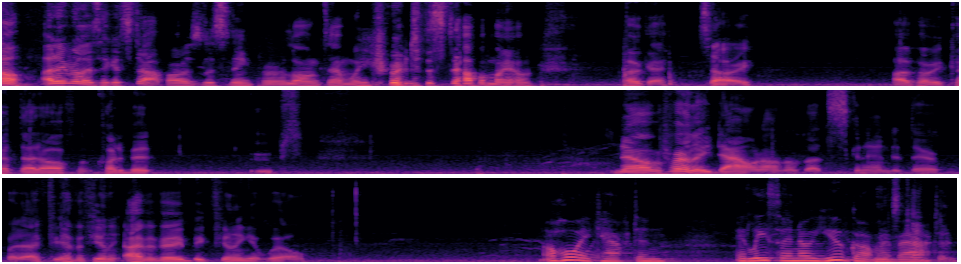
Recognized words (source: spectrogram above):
Oh, I didn't realize I could stop. I was listening for a long time waiting for it to stop on my own. Okay, sorry. I'll probably cut that off quite a bit. Oops. Now, I lay down, I don't know if that's gonna end it there, but I have a feeling. I have a very big feeling it will. Ahoy, Captain. At least I know you've got my Thanks, back. Captain.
